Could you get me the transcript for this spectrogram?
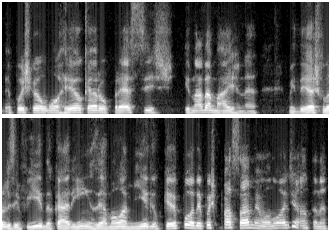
Depois que eu morrer, eu quero preces e nada mais, né? Me dê as flores em vida, carinhos e a mão amiga, porque, pô, depois que passar, meu irmão, não adianta, né?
